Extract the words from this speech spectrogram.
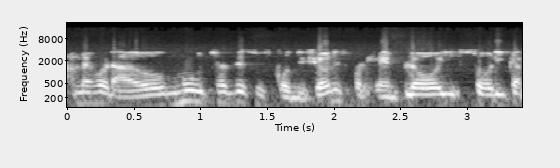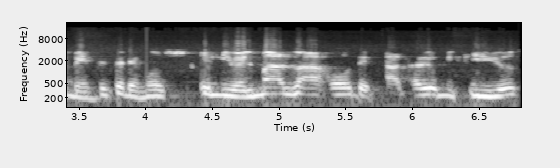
ha mejorado muchas de sus condiciones. Por ejemplo, hoy históricamente tenemos el nivel más bajo de tasa de homicidios.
